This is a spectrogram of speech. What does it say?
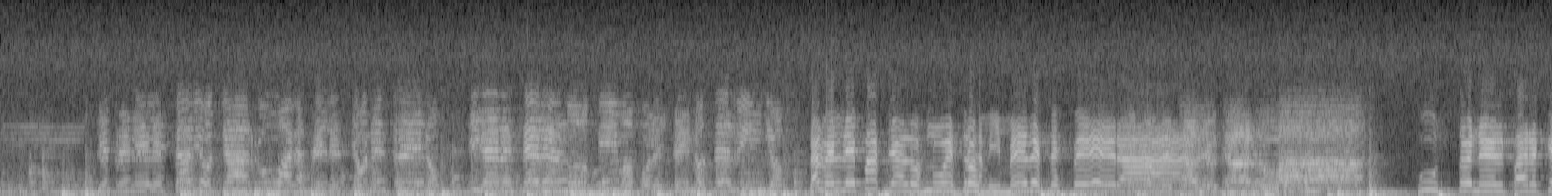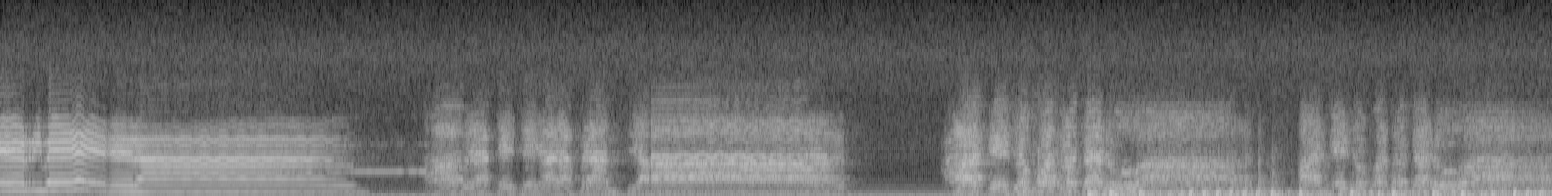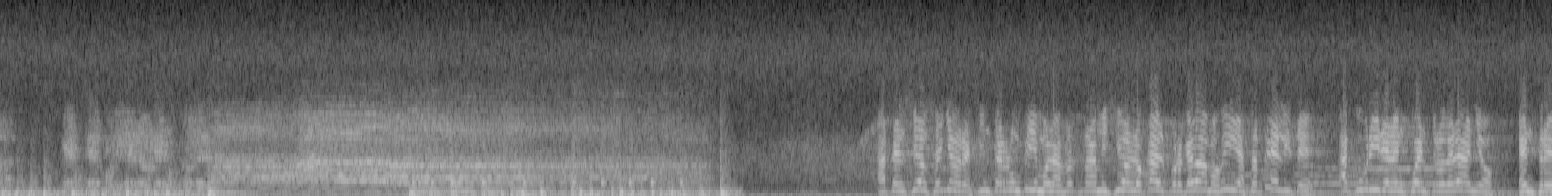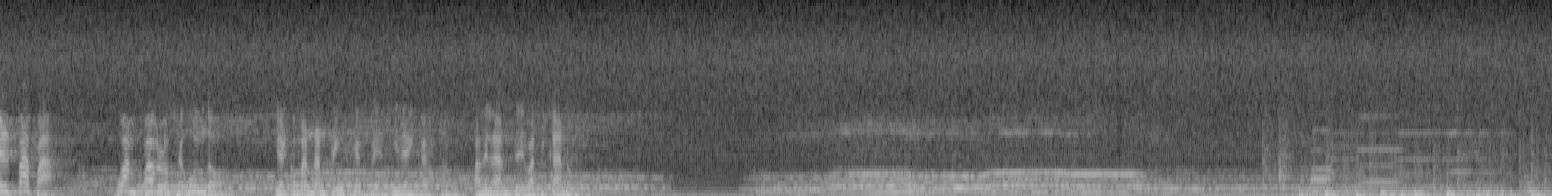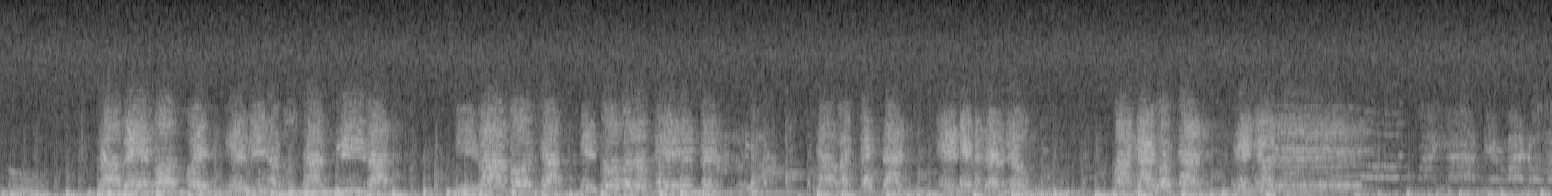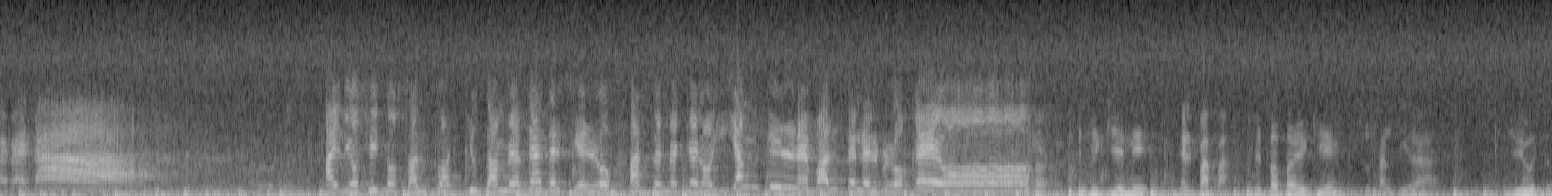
Siempre en el estadio Charrúa la selección entrenó y debe ser el motivo por el que no se rindió. Tal vez le pase a los nuestros. A mí me desespera. El estadio Charrúa. Justo en el Parque Rivera. Llegar a Francia. Aquellos cuatro charrúas, aquellos cuatro charrúas que se murieron en soledad. Atención señores, interrumpimos la transmisión local porque vamos vía satélite a cubrir el encuentro del año entre el Papa Juan Pablo II y el comandante en jefe Fidel Castro. Adelante, Vaticano. Diosito santo, ayúdame desde el cielo. Haceme que los yanquis levanten el bloqueo. ¿Este quién es? El Papa, ¿El papá de quién? su santidad. ¿Y otro?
